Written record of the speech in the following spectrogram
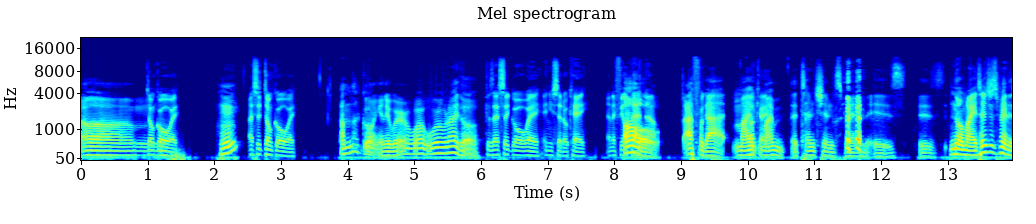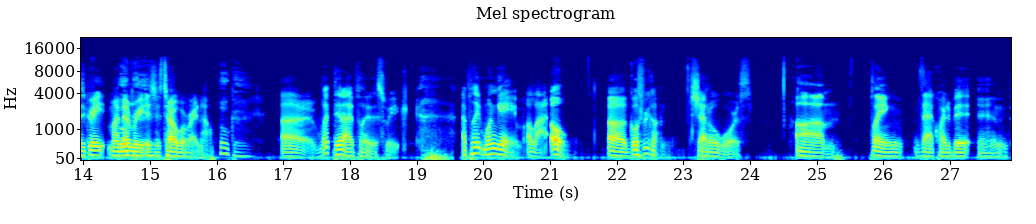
Um. Don't go away. Hmm. I said don't go away. I'm not going anywhere. Where, where would I go? because I said go away and you said okay, and I feel bad Oh, now. I forgot. My Okay. my attention span is is no. My attention span is great. My memory is just terrible right now. Okay. Uh, what did I play this week? I played one game a lot. Oh, uh, Ghost Recon Shadow Wars. Um, playing that quite a bit, and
